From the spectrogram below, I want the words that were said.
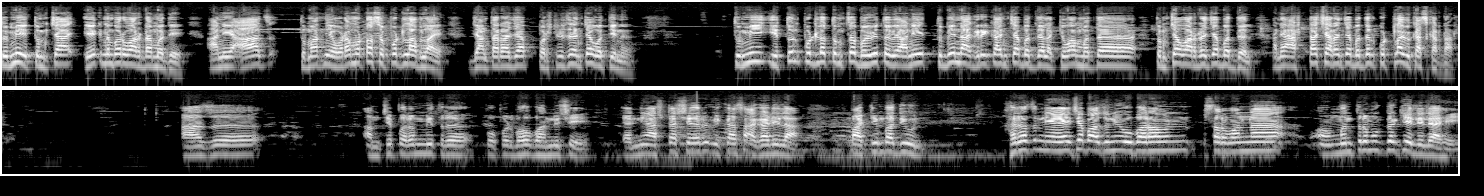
तुम्ही तुमच्या एक नंबर वार्डामध्ये आणि आज तुम्हाला एवढा मोठा सपोर्ट लाभला आहे जनताराजा पस्टेजांच्या वतीनं. तुम्ही इथून पुढलं तुमचं भवितव्य आणि तुम्ही नागरिकांच्या बद्दल किंवा मत तुमच्या वार्डाच्या बद्दल आणि आष्टा शहरांच्या बद्दल कुठला विकास करणार? आज आमचे परममित्र पोपटभाऊ भानुशे यांनी आष्टा शहर विकास आघाडीला पाठिंबा देऊन खरंच न्यायाच्या बाजूने उभा राहून सर्वांना मंत्रमुग्ध केलेले आहे.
